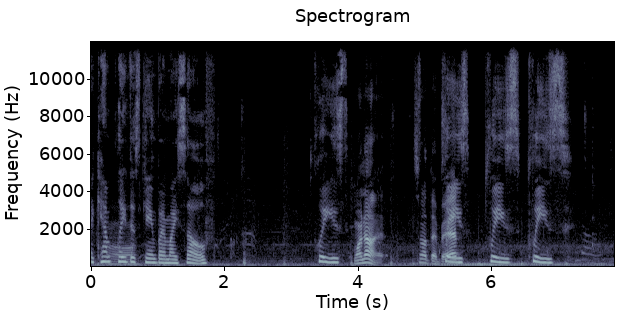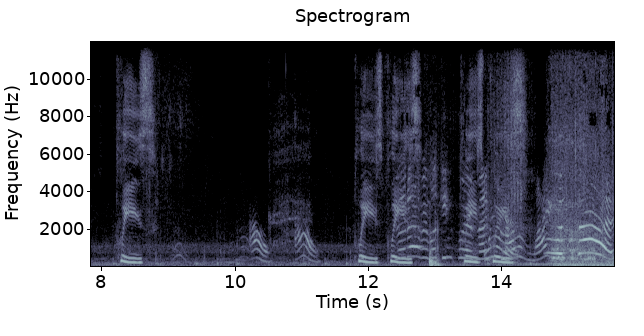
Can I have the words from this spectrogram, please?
I can't play this game by myself. Please, Why not? It's not that bad. please, please, please. Please, Ow! Ow! please, please. Luna, we're looking for Please, a please. Why was that?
